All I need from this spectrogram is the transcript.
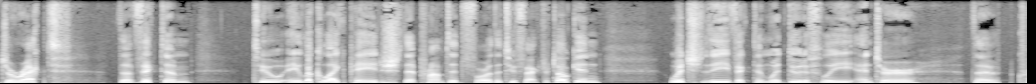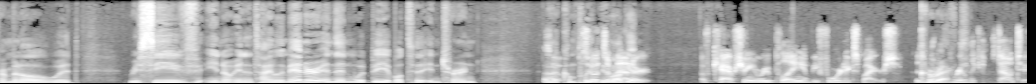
direct the victim to a lookalike page that prompted for the two factor token, which the victim would dutifully enter, the criminal would receive, you know, in a timely manner, and then would be able to in turn uh, So, completely so it's a matter in. of capturing and replaying it before it expires. Is Correct. What it really comes down to.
